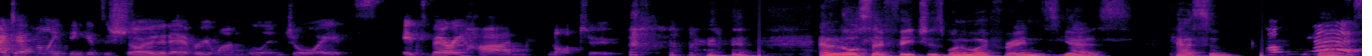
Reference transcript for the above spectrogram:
I definitely think it's a show that everyone will enjoy. It's it's very hard not to. and it also features one of my friends, Yaz Kassem. Oh yes.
